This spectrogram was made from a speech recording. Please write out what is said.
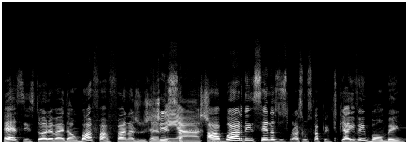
Essa história vai dar um bafafá na justiça. Também acho. Aguardem cenas dos próximos capítulos, que aí vem bomba, hein?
